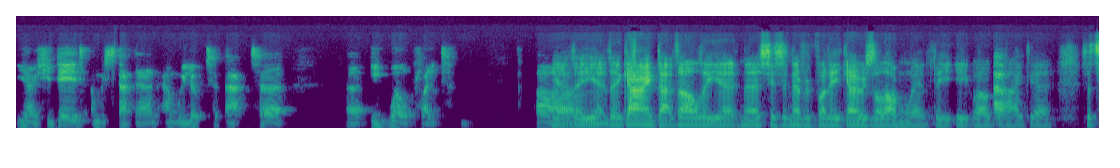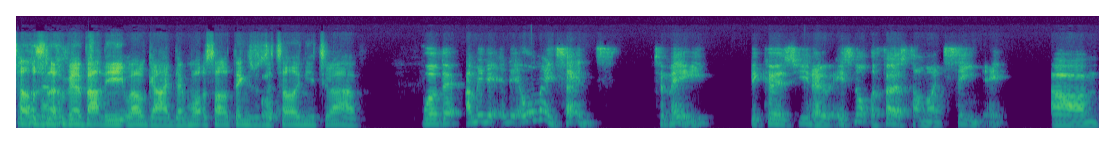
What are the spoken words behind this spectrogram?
you know, she did, and we sat down and we looked at that uh, uh, eat well plate um, yeah, the um, the guide that all the uh, nurses and everybody goes along with the Eat Well uh, guide. Uh, yeah. So tell us a little bit about the Eat Well guide. Then, what sort of things was well, it telling you to have? Well, the, I mean, it, it, all made sense to me because you know it's not the first time I'd seen it. Um,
